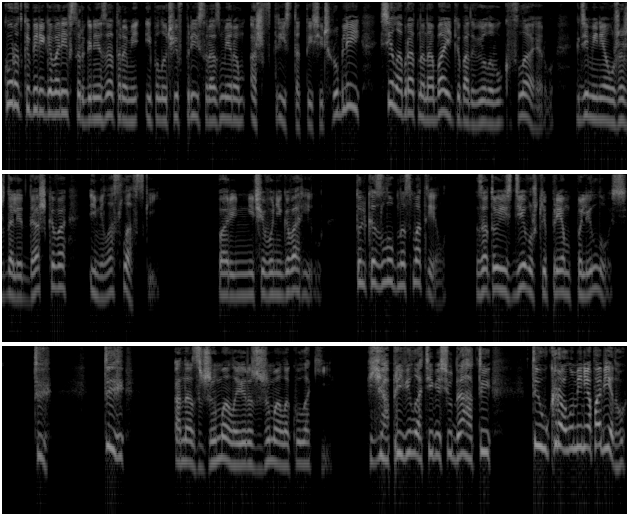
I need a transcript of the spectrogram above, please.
Коротко переговорив с организаторами и получив приз размером аж в 300 тысяч рублей, сел обратно на байк и подвел его к флайеру, где меня уже ждали Дашкова и Милославский. Парень ничего не говорил, только злобно смотрел, зато из девушки прям полилось. «Ты... ты...» Она сжимала и разжимала кулаки. «Я привела тебя сюда, а ты... ты украл у меня победу!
